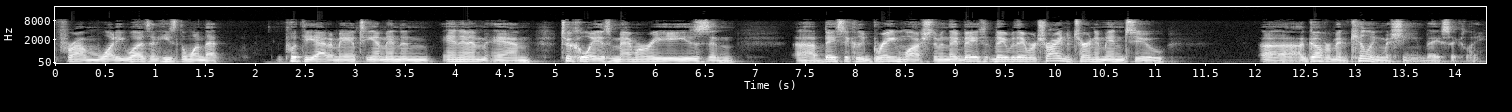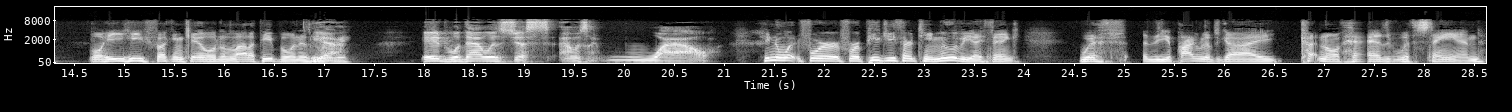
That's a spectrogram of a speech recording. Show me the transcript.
from what he was, and he's the one that put the adamantium in in, in him and took away his memories and uh, basically brainwashed him. And they bas- they were they were trying to turn him into uh, a government killing machine, basically. Well, he he fucking killed a lot of people in this Yeah. movie. It well, that was just I was like, wow. You know what? For for a PG thirteen movie, I think with the apocalypse guy cutting off heads with sand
